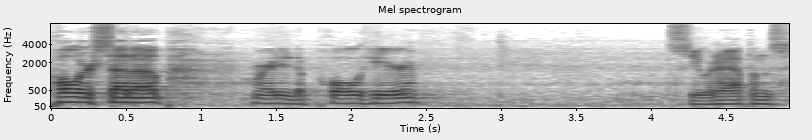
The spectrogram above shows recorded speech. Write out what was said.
puller set up, ready to pull here. Let's see what happens.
